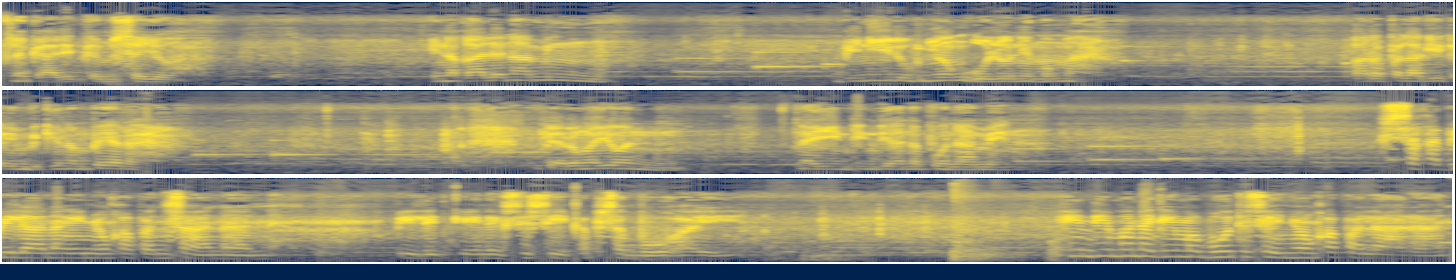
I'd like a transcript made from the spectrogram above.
nagalit kami sa'yo. Inakala naming binilog niyo ang ulo ni Mama para palagi kayong bigyan ng pera. Pero ngayon, naiintindihan na po namin. Sa kabila ng inyong kapansanan, pilit kayo nagsisikap sa buhay. Hindi man naging mabuti sa inyong kapalaran,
